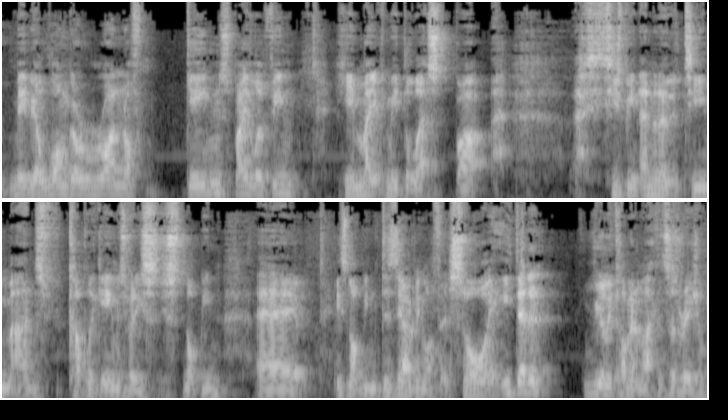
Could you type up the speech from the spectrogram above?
maybe a longer run of games by Levein, he might have made the list. But he's been in and out of the team, and a couple of games where he's just not been uh, he's not been deserving of it. So he didn't really come into my consideration.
